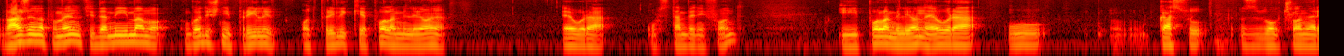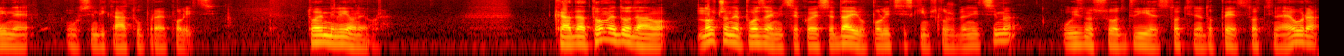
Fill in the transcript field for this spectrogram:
Važno je napomenuti da mi imamo godišnji priliv otprilike pola miliona eura u stambeni fond i pola miliona eura u kasu zbog članarine u sindikatu uprave policije. To je milion eura. Kada tome dodamo novčane pozajmice koje se daju policijskim službenicima u iznosu od 200 do 500 eura,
